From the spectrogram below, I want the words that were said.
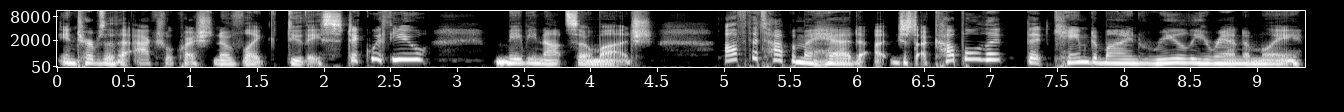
in terms of the actual question of like, do they stick with you? Maybe not so much. Off the top of my head, uh, just a couple that that came to mind really randomly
